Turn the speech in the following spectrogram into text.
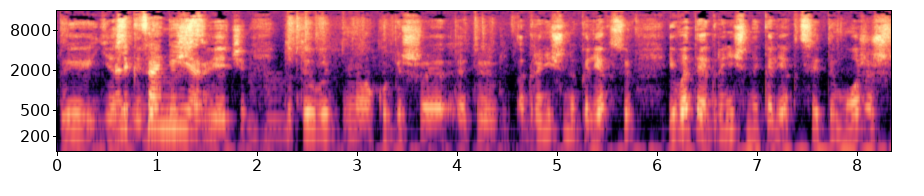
ты, если любишь свечи, угу. то ты вы, ну, купишь э, эту ограниченную коллекцию, и в этой ограниченной коллекции ты можешь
